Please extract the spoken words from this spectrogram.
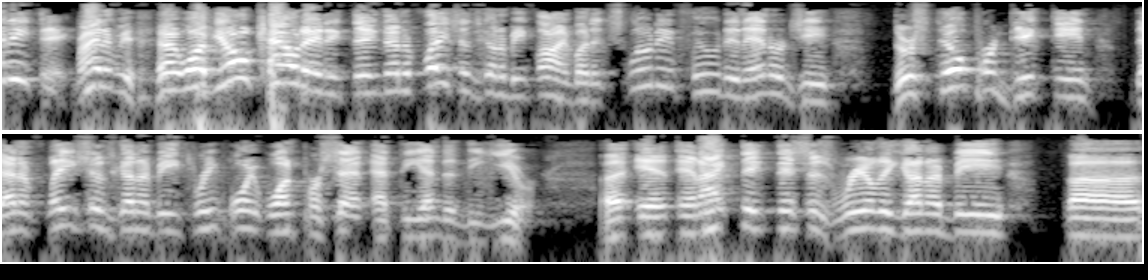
anything, right? If we, uh, well, if you don't count anything, then inflation's going to be fine. But excluding food and energy, they're still predicting that inflation's going to be 3.1% at the end of the year. Uh, and, and I think this is really going to be uh,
